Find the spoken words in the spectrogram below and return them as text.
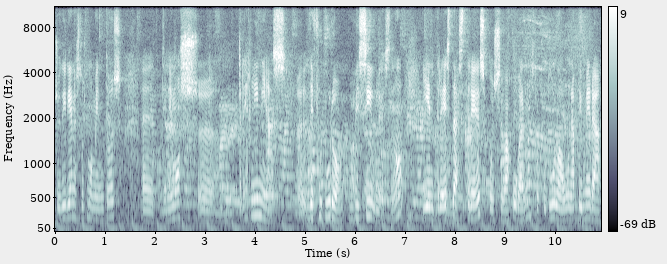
yo diría en estos momentos eh, tenemos tres líneas de futuro visibles ¿no? y entre estas tres pues, se va a jugar nuestro futuro. Una primera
